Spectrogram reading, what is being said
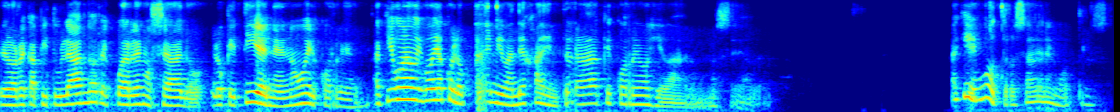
Pero recapitulando, recuerden, o sea, lo, que tiene, ¿no? El correo. Aquí voy, voy, a colocar en mi bandeja de entrada qué correos llevaron, no sé, a ver. Aquí en otros, a ver, en otros.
